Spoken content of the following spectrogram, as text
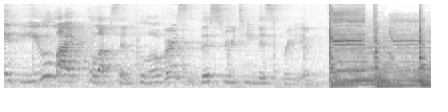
If you like pull-ups and pullovers, this routine is for you.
